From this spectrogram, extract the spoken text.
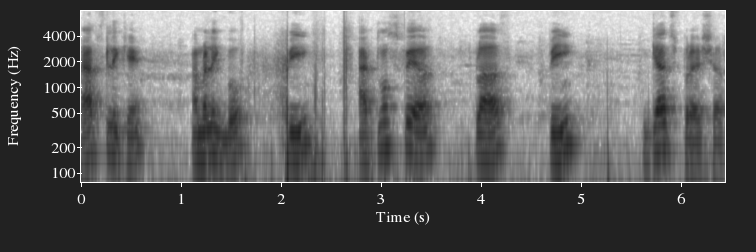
অ্যাপস লিখে আমরা লিখব P atmosphere plus P gas pressure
